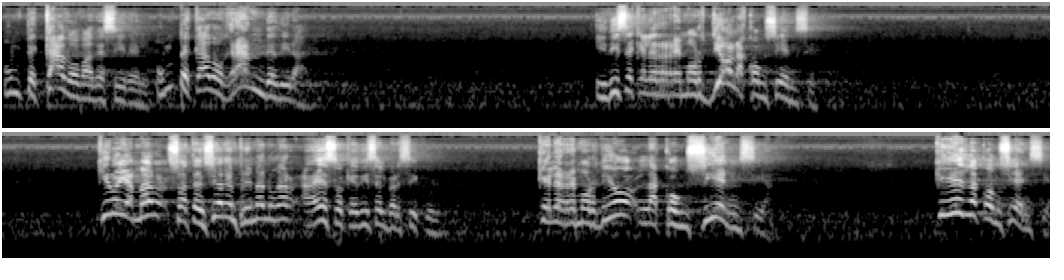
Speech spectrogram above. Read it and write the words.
Un pecado, va a decir él. Un pecado grande, dirá. Y dice que le remordió la conciencia. Quiero llamar su atención en primer lugar a eso que dice el versículo. Que le remordió la conciencia. ¿Qué es la conciencia?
